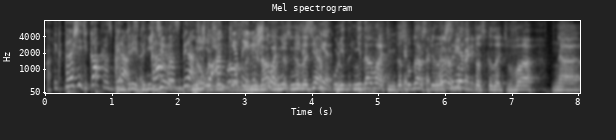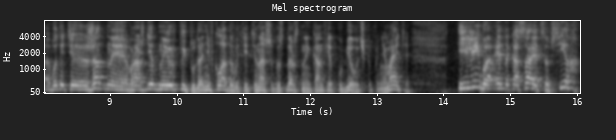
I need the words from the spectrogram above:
Так подождите, как разбираться? Андрей, да не как делай- разбираться? Ну, что, анкета просто, или не что? давать, Не- сказать, нельзя Нет. не, не давать государственных Так, средств, так сказать, в э, вот эти жадные враждебные рты, туда не вкладывать эти наши государственные конфетку белочка, понимаете? И либо это касается всех,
